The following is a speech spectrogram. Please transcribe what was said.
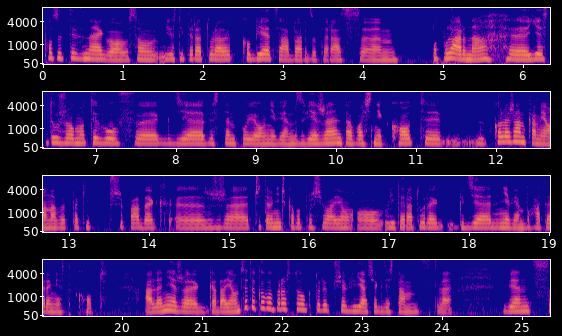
pozytywnego. Są, jest literatura kobieca bardzo teraz popularna. E, Jest dużo motywów, e, gdzie występują, nie wiem, zwierzęta, właśnie koty. Koleżanka miała nawet taki przypadek, e, że czytelniczka poprosiła ją o literaturę, gdzie, nie wiem, bohaterem jest kot. Ale nie, że gadający, tylko po prostu, który przewija się gdzieś tam w tle. Więc,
